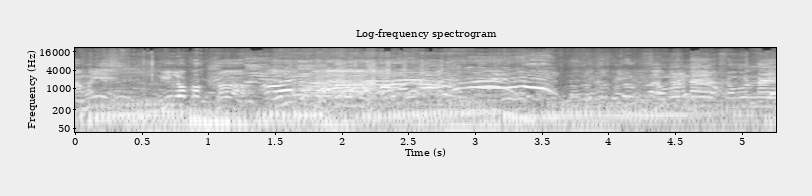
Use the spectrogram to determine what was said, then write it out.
আমি নিরপেক্ষ সমন্বয় সমন্বয়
